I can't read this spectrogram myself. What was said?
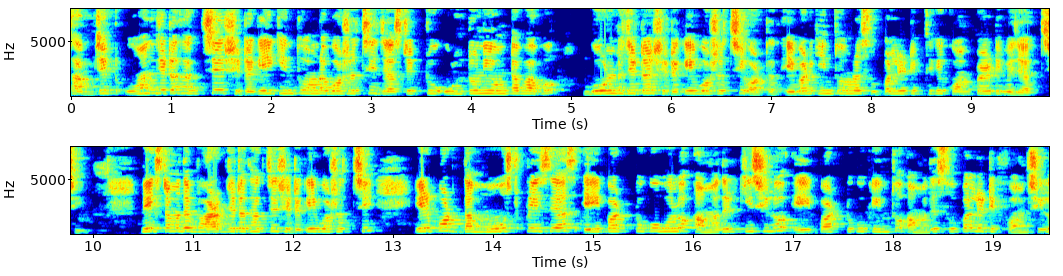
সাবজেক্ট ওয়ান যেটা থাকছে সেটাকেই কিন্তু আমরা বসাচ্ছি জাস্ট একটু উল্টো নিয়মটা ভাবো। গোল্ড যেটা সেটাকেই বসাচ্ছি, অর্থাৎ এবার কিন্তু আমরা সুপারলেটিভ থেকে কম্পারেটিভে যাচ্ছি। নেক্সট আমাদের ভার্ব যেটা থাকছে সেটাকেই বসাচ্ছি। এরপর দ্য মোস্ট প্রিসিয়াস এই পার্টটুকু হলো আমাদের কি ছিল? এই পার্টটুকু কিন্তু আমাদের সুপারলেটিভ ফর্ম ছিল।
